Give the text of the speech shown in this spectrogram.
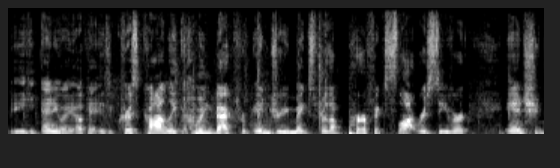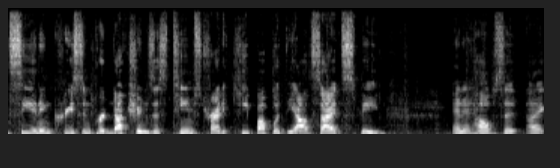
He- anyway, okay, is Chris Conley coming back from injury makes for the perfect slot receiver and should see an increase in productions as teams try to keep up with the outside speed. And it helps that I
